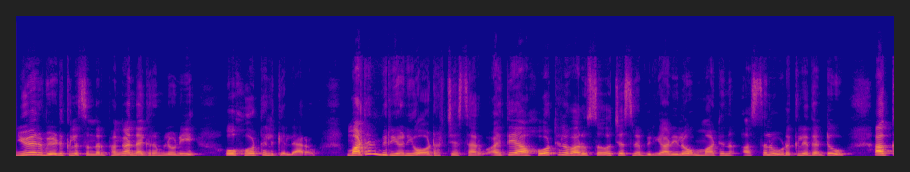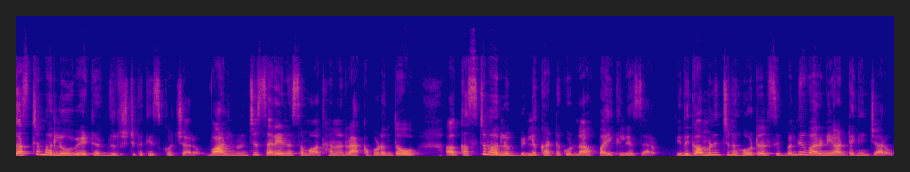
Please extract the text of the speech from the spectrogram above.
న్యూ ఇయర్ వేడుకల సందర్భంగా నగరంలోని ఓ హోటల్కి వెళ్ళారు మటన్ బిర్యానీ ఆర్డర్ చేశారు. అయితే ఆ హోటల్ వారు సర్వ్ చేసిన బిర్యానీలో మటన్ అస్సలు ఉడకలేదంటూ ఆ కస్టమర్లు వెయిటర్ దృష్టికి తీసుకొచ్చారు. వాళ్ళ నుంచి సరైన సమాధానం రాకపోవడంతో ఆ కస్టమర్లు బిల్లు కట్టకుండా పైకి లేశారు. ఇది గమనించిన హోటల్ సిబ్బంది వారిని అడ్డగించారు.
